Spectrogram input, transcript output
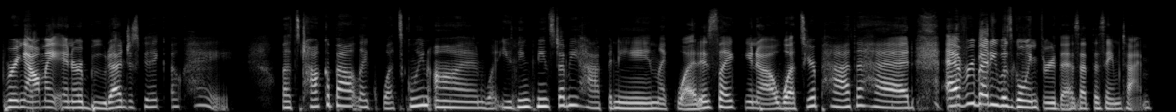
bring out my inner Buddha and just be like, okay, let's talk about like what's going on, what you think needs to be happening, like what is like, you know, what's your path ahead. Everybody was going through this at the same time.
